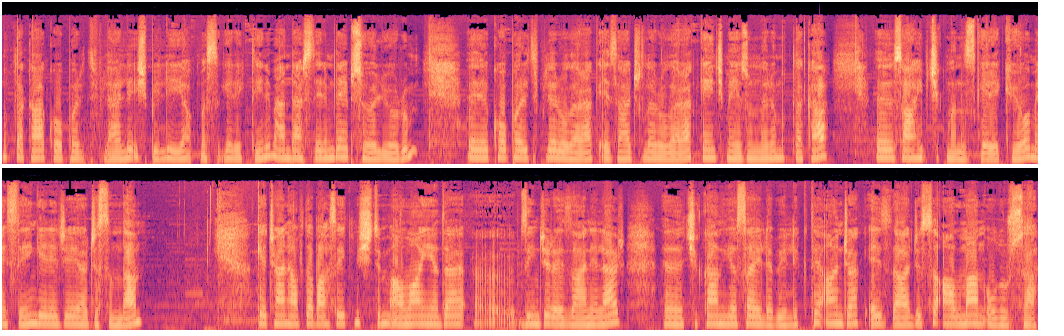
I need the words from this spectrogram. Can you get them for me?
mutlaka kooperatiflerle işbirliği yapması gerektiğini ben derslerimde hep söylüyorum. E, kooperatifler olarak, eczacılar olarak genç mezunlara mutlaka e, sahip çıkmanız gerekiyor. Mesleğin geleceği açısından geçen hafta bahsetmiştim. Almanya'da e, zincir eczaneler e, çıkan yasa ile birlikte ancak eczacısı Alman olursa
